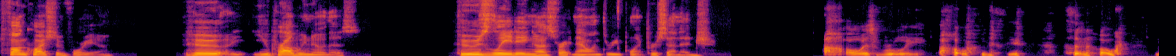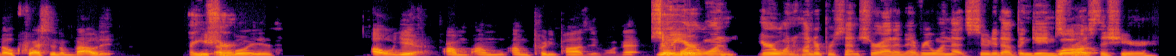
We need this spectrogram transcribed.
Fun question for you. Who you probably know this. Who's leading us right now in three point percentage? Oh, it's Rui. Oh, no, no question about it. Are you sure? That boy is. Oh yeah, I'm I'm I'm pretty positive on that. So you're one you're 100 percent sure out of everyone that's suited up in games well, for us this year.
